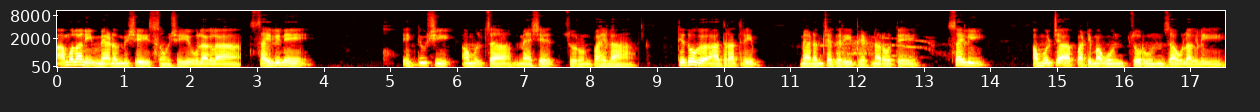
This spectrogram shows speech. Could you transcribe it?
अमोलाने मॅडमविषयी संशय येऊ लागला. सायलीने एक दिवशी अमोलचा मॅसेज चोरून पाहिला. ते दोघं आज रात्री मॅडमच्या घरी भेटणार होते. सायली अमोलच्या पाठीमागून चोरून जाऊ लागली.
